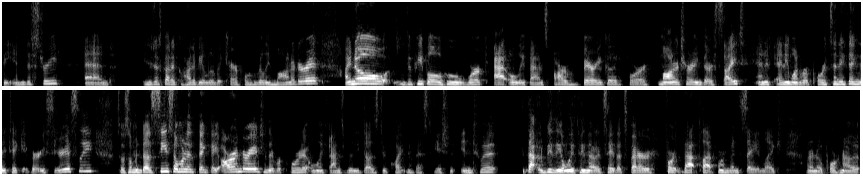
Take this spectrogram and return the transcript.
the industry and you just got to kind of be a little bit careful and really monitor it. I know the people who work at OnlyFans are very good for monitoring their site. And if anyone reports anything, they take it very seriously. So if someone does see someone and think they are underage and they report it, OnlyFans really does do quite an investigation into it. That would be the only thing that I'd say that's better for that platform than say like, I don't know, Pornhub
